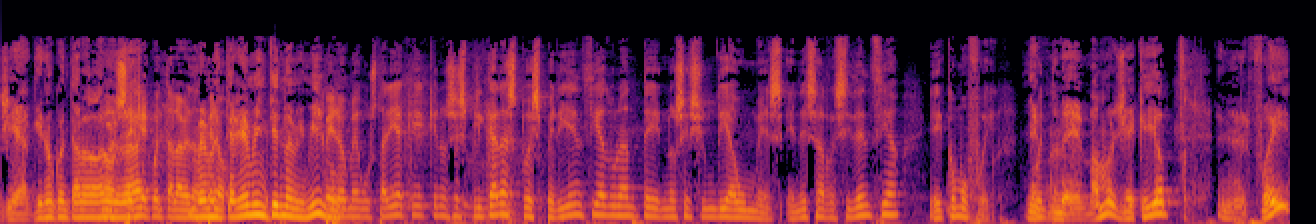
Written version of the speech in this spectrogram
si aquí no cuenta la No, sé verdad, que cuenta la verdad, me, pero- estaría mintiendo a mí mismo. Pero me gustaría que, que nos explicaras tu experiencia durante, no sé si un día o un mes, en esa residencia. eh, ¿Cómo fue? De- Cuéntame. de- vamos, es que yo eh, fue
